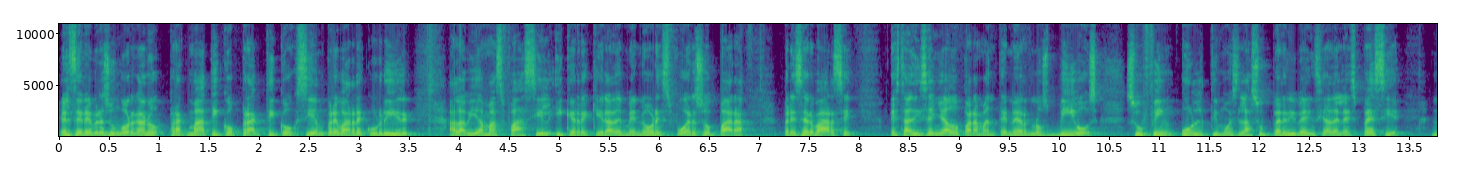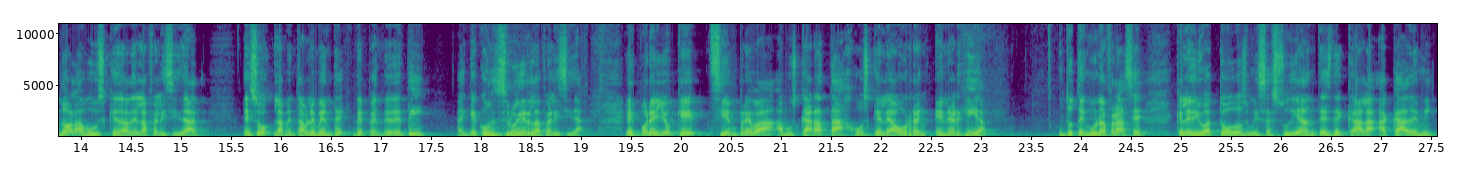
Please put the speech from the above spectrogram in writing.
El cerebro es un órgano pragmático, práctico, siempre va a recurrir a la vía más fácil y que requiera de menor esfuerzo para preservarse. Está diseñado para mantenernos vivos. Su fin último es la supervivencia de la especie, no la búsqueda de la felicidad. Eso lamentablemente depende de ti. Hay que construir la felicidad. Es por ello que siempre va a buscar atajos que le ahorren energía. Yo tengo una frase que le digo a todos mis estudiantes de Kala Academy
